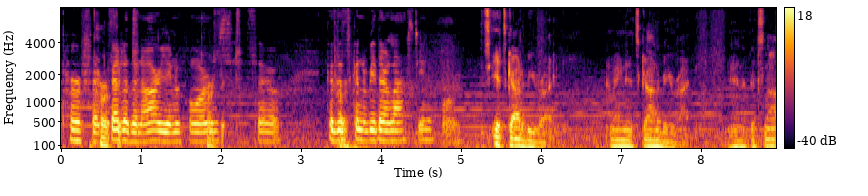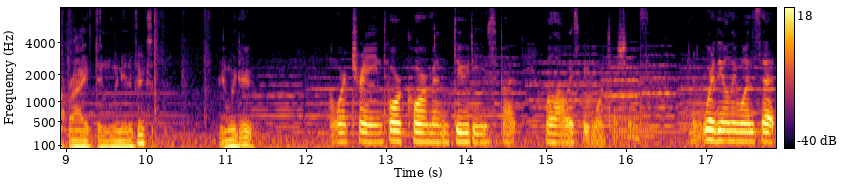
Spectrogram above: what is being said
perfect, Perfect. better than our uniforms. Perfect. So, because it's going to be their last uniform. It's, it's got to be right. I mean, it's got to be right. And if it's not right, then we need to fix it. And we do. We're trained for corpsman duties, but we'll always be morticians. We're the only ones that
